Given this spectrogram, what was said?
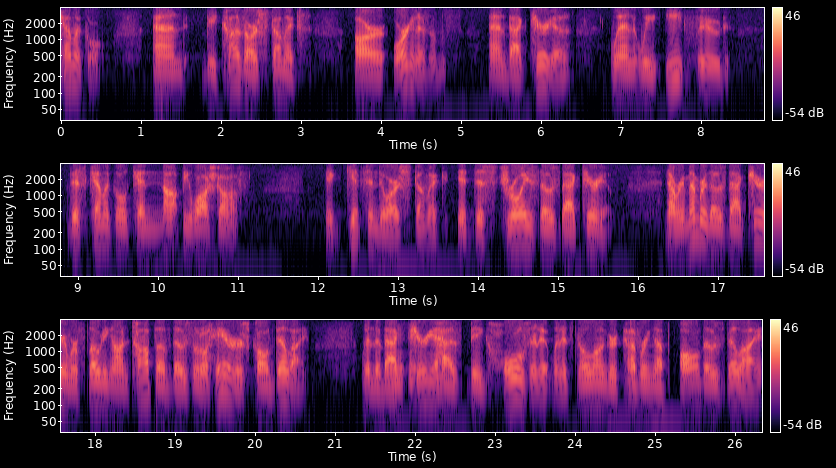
chemical. And because our stomachs are organisms and bacteria, when we eat food, this chemical cannot be washed off. It gets into our stomach, it destroys those bacteria. Now, remember, those bacteria were floating on top of those little hairs called villi. When the mm-hmm. bacteria mm-hmm. has big holes in it, when it's no longer covering up all those villi,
